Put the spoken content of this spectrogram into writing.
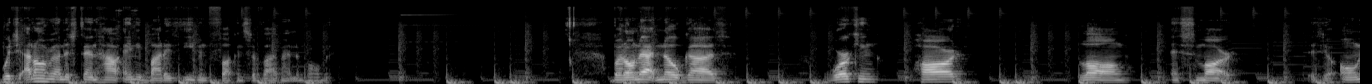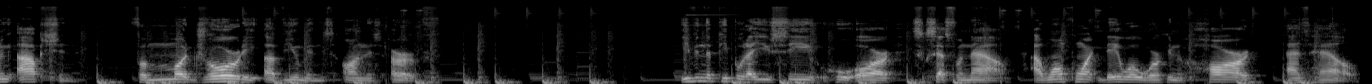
which I don't even understand how anybody's even fucking surviving at the moment. But on that note, guys, working hard, long, and smart is your only option for majority of humans on this earth. Even the people that you see who are successful now, at one point they were working hard as hell.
